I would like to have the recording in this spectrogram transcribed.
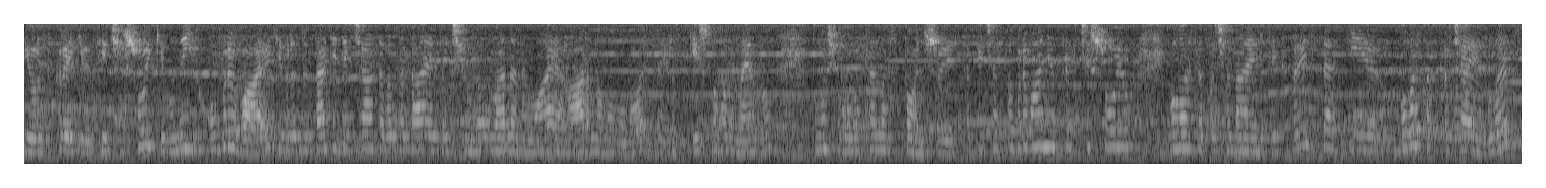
і розкриті оці чешуйки, вони їх обривають. І в результаті дівчата ви питаєте, чому в мене немає гарного волосся і розкішного знизу, тому що волосина стоншується під час обривання цих чешуйок, волосся починає сіктися, і волосся втрачає блиск,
